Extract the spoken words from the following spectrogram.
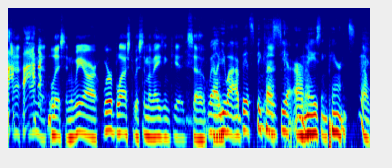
I, I'm a, listen. We are we're blessed with some amazing kids. So Well, um, you are. but It's because you are amazing parents. I'm not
